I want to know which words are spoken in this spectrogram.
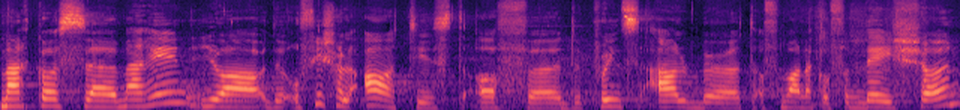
Marcos uh, Marin, you are the official artist of uh, the Prince Albert of Monaco Foundation,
